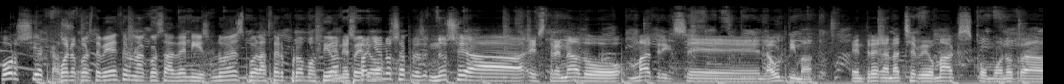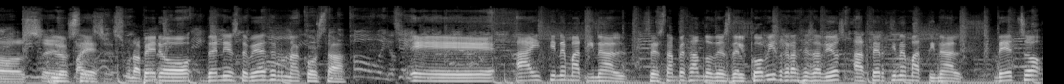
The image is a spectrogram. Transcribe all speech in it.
por si acaso. bueno, pues te voy a decir una cosa, Denis. No es por hacer promoción, en España pero no, se ha, no se ha estrenado Matrix, eh, la última entrega en HBO Max, como en otros eh, lo sé. países. Una pena. Pero, Denis, te voy a decir una cosa. Eh, hay cine matinal. Se está empezando desde el COVID, gracias a Dios, a hacer cine matinal. De hecho,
